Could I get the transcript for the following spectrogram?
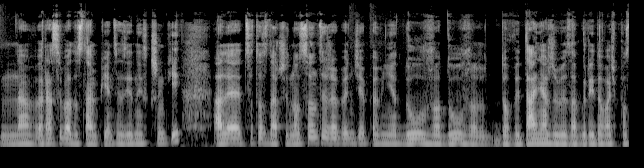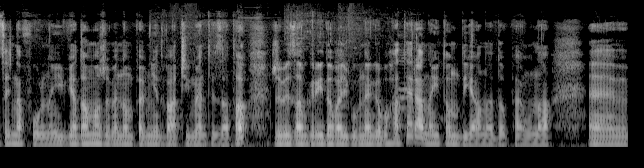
na, raz chyba dostałem 500 z jednej skrzynki, ale co to znaczy? No sądzę, że będzie pewnie dużo, dużo do wydania, żeby zupgrade'ować postać na full. No i wiadomo, że będą pewnie dwa achievementy za to, żeby zupgrade'ować głównego bohatera, no i tą Dianę do pełna. E,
